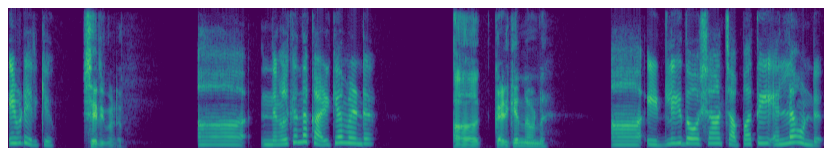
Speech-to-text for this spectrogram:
ഇവിടെ ഇരിക്കൂ. ശരി മേഡം. ആ നിങ്ങൾക്ക് എന്താ കഴിക്കാൻ വേണ്ടേ? ആ, കഴിക്കാൻ എന്നാ ഉണ്ട്? ആ ഇഡ്ലി ദോശ ചപ്പാത്തി എല്ലാം ഉണ്ട്.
